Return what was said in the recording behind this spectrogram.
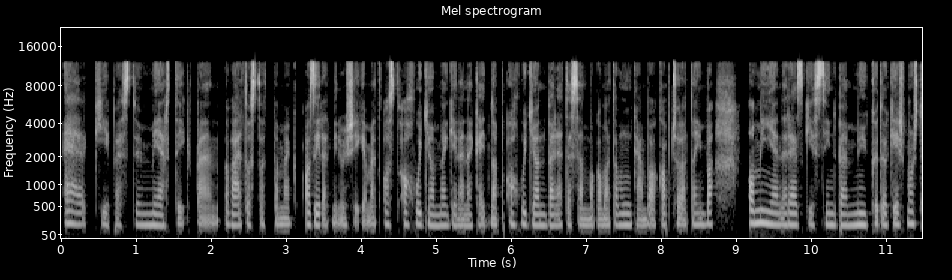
elképesztő mértékben változtatta meg az életminőségemet, azt, ahogyan megjelenek egy nap, ahogyan beleteszem magamat a munkámba, a kapcsolataimba, amilyen rezgés szintben működök, és most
